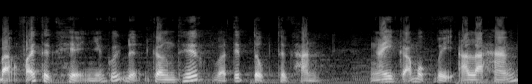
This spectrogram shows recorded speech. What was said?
Bạn phải thực hiện những quyết định cần thiết và tiếp tục thực hành. Ngay cả một vị A-la-hán,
